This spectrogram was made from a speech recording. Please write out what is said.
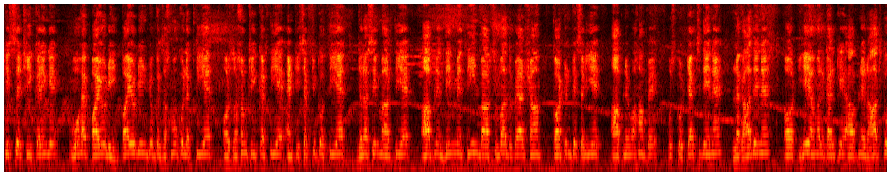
किससे ठीक करेंगे? वो है पायोडीन। पायोडीन जो कि ज़ख्मों को लगती है और ज़ख्म ठीक करती है एंटीसेप्टिक होती है, जरासीम मारती है। आपने दिन में तीन बार, सुबह, दोपहर, शाम कॉटन के ज़रिए आपने वहाँ पे उसको टच देना है, लगा देना है और ये अमल करके आपने रात को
